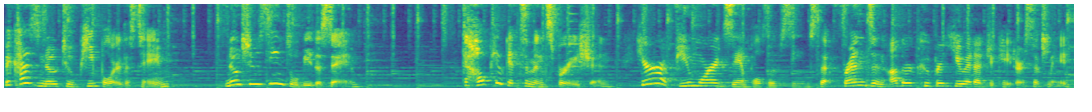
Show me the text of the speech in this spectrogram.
Because no two people are the same, no two zines will be the same. To help you get some inspiration, here are a few more examples of zines that friends and other Cooper Hewitt educators have made.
